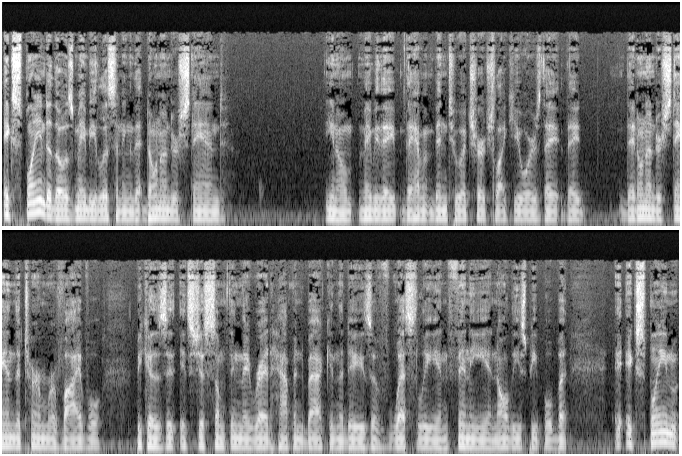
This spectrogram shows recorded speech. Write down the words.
explain to those maybe listening that don't understand. You know, maybe they, they haven't been to a church like yours. They they they don't understand the term revival because it, it's just something they read happened back in the days of Wesley and Finney and all these people. But explain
